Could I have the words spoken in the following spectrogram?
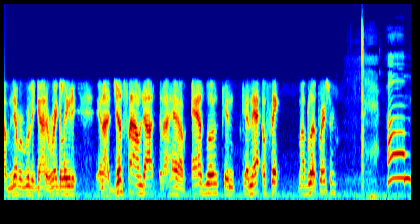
I've never really got it regulated, and I just found out that I have asthma. Can can that affect my blood pressure? Um,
